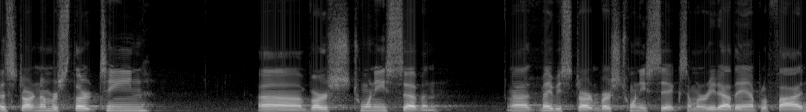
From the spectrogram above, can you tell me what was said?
Let's start Numbers 13, uh, verse 27. Uh, maybe start in verse 26. I'm going to read out the Amplified.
